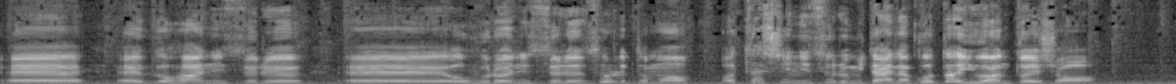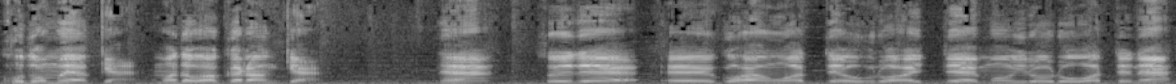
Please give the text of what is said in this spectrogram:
えー、えー、ご飯にする、えお風呂にする、それとも私にするみたいなことは言わんとでしょ子供やけん。まだわからんけん。ね。それで、えご飯終わってお風呂入って、もういろいろ終わってね、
